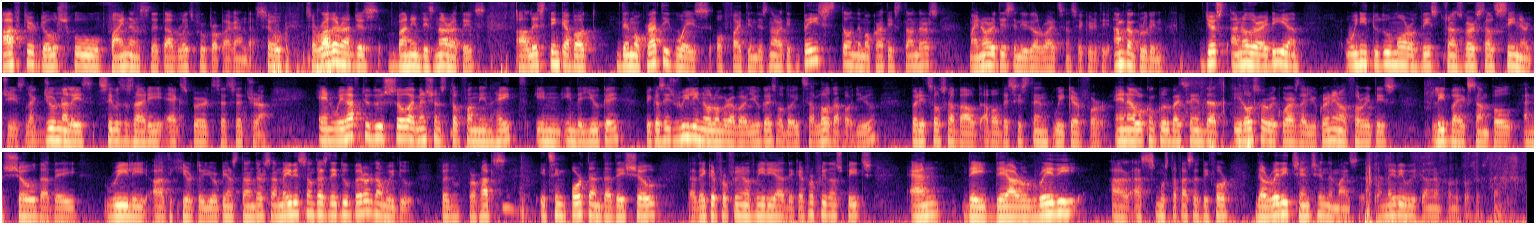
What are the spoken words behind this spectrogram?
after those who finance the tabloids through propaganda. So, so rather than just banning these narratives, uh, let's think about democratic ways of fighting this narrative based on democratic standards, minorities, individual rights, and security. I'm concluding. Just another idea. We need to do more of these transversal synergies, like journalists, civil society, experts, etc and we have to do so. I mentioned stop funding hate in, in the UK because it's really no longer about you guys, although it's a lot about you, but it's also about, about the system we care for. And I will conclude by saying that it also requires that Ukrainian authorities lead by example and show that they really adhere to European standards. And maybe sometimes they do better than we do, but perhaps it's important that they show that they care for freedom of media, they care for freedom of speech, and they, they are already are, as Mustafa said before, they're already changing the mindset, and maybe we can learn from the process. Thank you.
